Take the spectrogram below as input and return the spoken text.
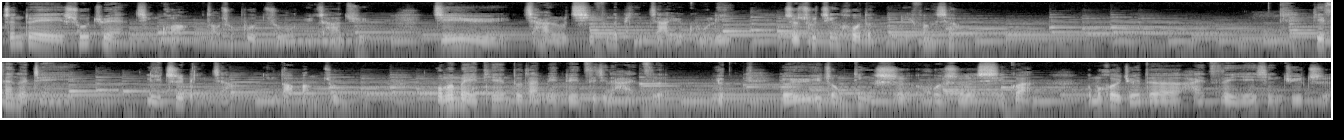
针对书卷情况找出不足与差距，给予恰如其分的评价与鼓励，指出今后的努力方向。第三个建议，理智评价，引导帮助。我们每天都在面对自己的孩子，由由于一种定式或是习惯，我们会觉得孩子的言行举止、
